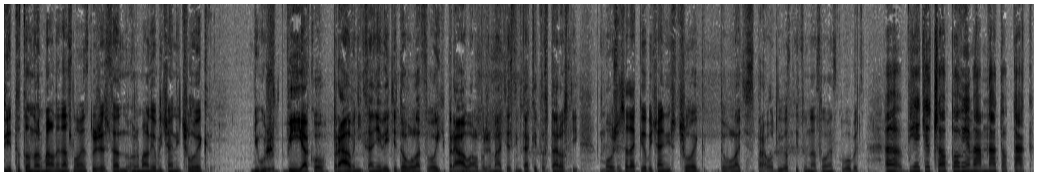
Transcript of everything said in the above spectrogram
je toto normálne na Slovensku, že sa normálny obyčajný človek už vy ako právnik sa neviete dovolať svojich práv alebo že máte s tým takéto starosti. Môže sa taký obyčajný človek dovolať spravodlivosti tu na Slovensku vôbec? Uh, viete čo, poviem vám na to tak.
